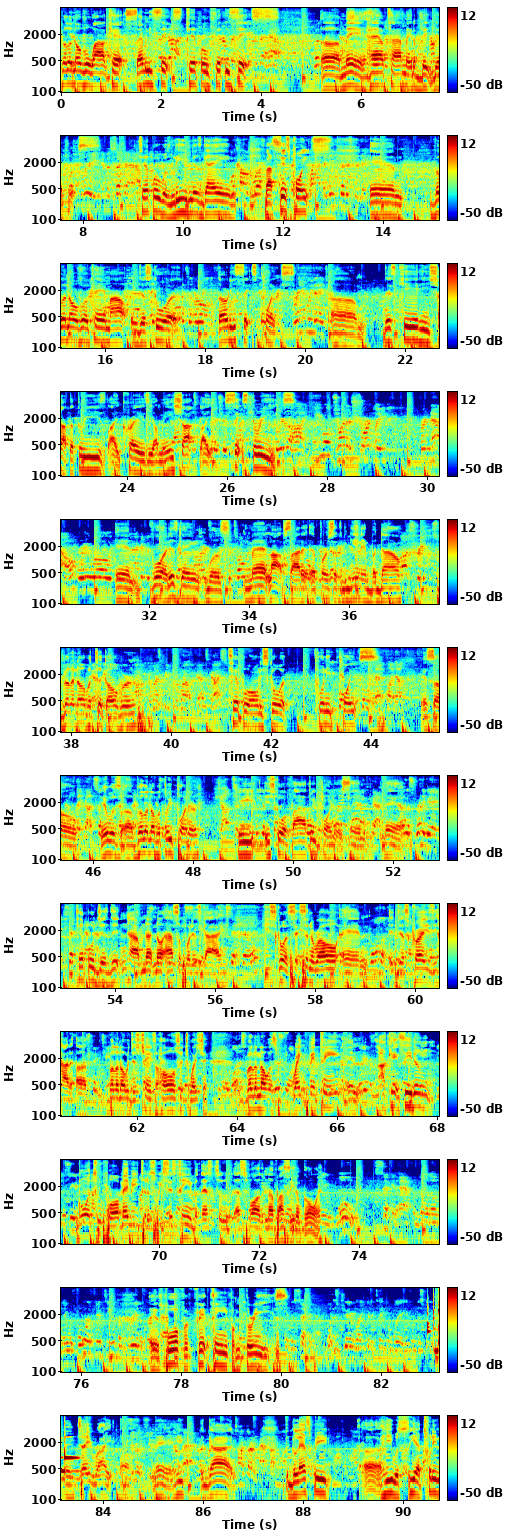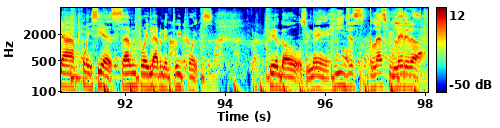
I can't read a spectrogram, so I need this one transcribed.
Villanova Wildcats 76, Temple 56. Uh, man, halftime made a big difference. Temple was leading this game by six points, and Villanova came out and just scored 36 points. Um, this kid, he shot the threes like crazy. I mean, he shot like six threes. And boy, this game was mad lopsided at first at the beginning, but now Villanova took over. Temple only scored 20 points, and so it was a Villanova three pointer he he scored five three pointers, and man, Temple just didn't have nothing, no answer for this guy. He scored six in a row, and it's just crazy how the, uh, Villanova just changed the whole situation. Villanova's ranked 15, and I can't see them going too far, maybe to the Sweet 16, but that's too that's far enough. I see them going. Second half from Villanova, they were four of 15 from three in the first. They was four for 15 from threes. In the second half, what is Jay Wright going to take away from this game? And Jay Wright, oh man, he the guy, the Gillespie. Uh, he was he had 29 points. He had seven for 11 and three points. Field goals, man. He just Gillespie lit it up.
